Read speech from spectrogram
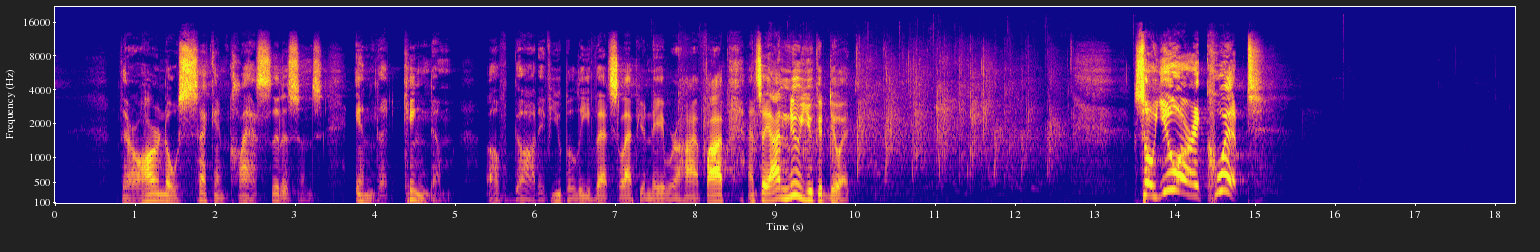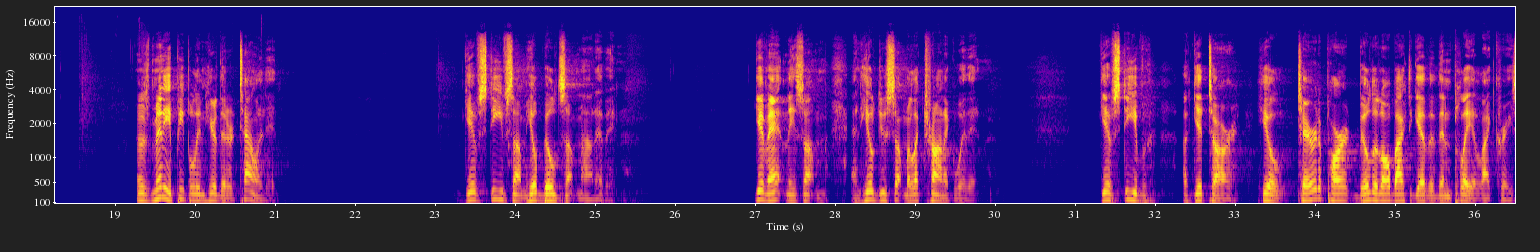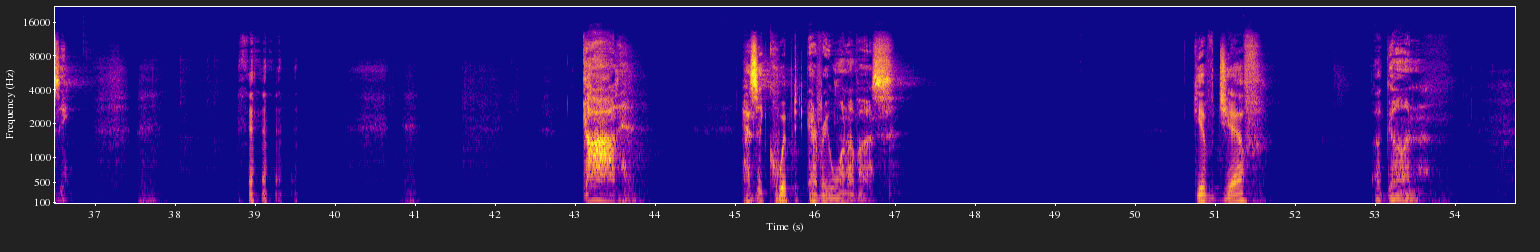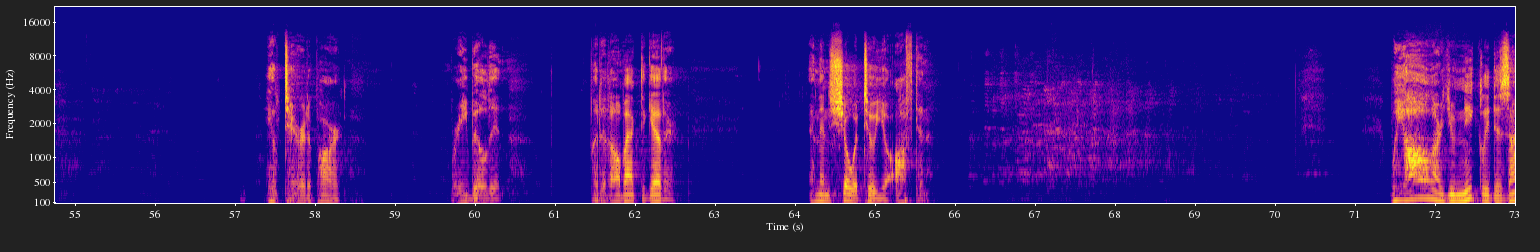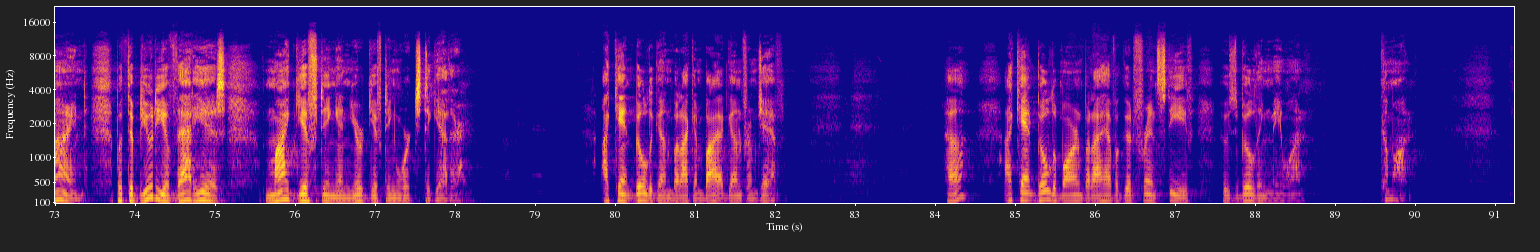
There are no second class citizens in the kingdom of God. If you believe that, slap your neighbor a high five and say, I knew you could do it. So you are equipped. There's many people in here that are talented. Give Steve something, he'll build something out of it. Give Anthony something, and he'll do something electronic with it. Give Steve a guitar, he'll tear it apart, build it all back together, then play it like crazy. God has equipped every one of us. Give Jeff a gun. He'll tear it apart, rebuild it, put it all back together, and then show it to you often. We all are uniquely designed, but the beauty of that is my gifting and your gifting works together. I can't build a gun, but I can buy a gun from Jeff. Huh? I can't build a barn, but I have a good friend, Steve, who's building me one. Come on.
